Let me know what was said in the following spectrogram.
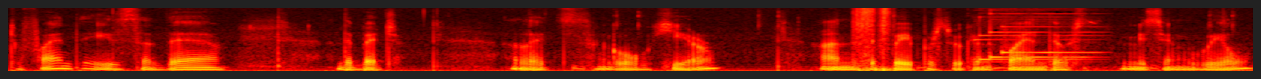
to find is the the badge let's go here and the papers we can find the missing wheel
